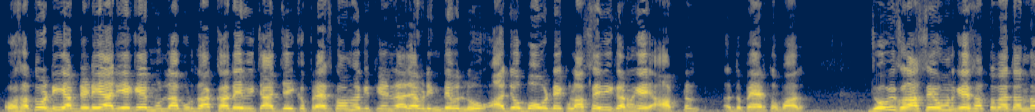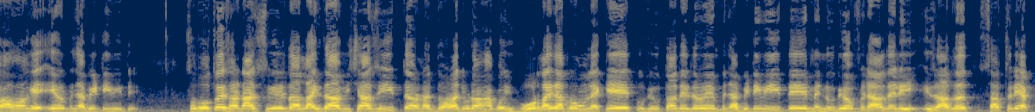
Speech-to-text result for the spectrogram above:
ਉਹ ਸਭ ਤੋਂ ਵੱਡੀ ਅਪਡੇਟ ਇਹ ਆ ਰਹੀ ਹੈ ਕਿ ਮੁੱਲਾਪੁਰ ਦਾਖਾ ਦੇ ਵਿੱਚ ਅੱਜ ਇੱਕ ਪ੍ਰੈਸ ਕਾਨਫਰੰਸ ਕੀਤੀ ਨੇ ਰਾਜਾ ਵੜਿੰਗ ਦੇ ਵੱਲੋਂ। ਅੱਜ ਉਹ ਬਹੁਤ ਵੱਡੇ ਖੁਲਾਸੇ ਵੀ ਕਰਨਗੇ ਆਫਟਰ ਦੁਪਹਿਰ ਤੋਂ ਬਾਅਦ। ਜੋ ਵੀ ਖੁਲਾਸੇ ਹੋਣਗੇ, ਸਭ ਤੋਂ ਪਹਿਲਾਂ ਤੁਹਾਨੂੰ ਦਵਾਵਾਂਗੇ ਏਵਰ ਪੰਜਾਬੀ ਟੀਵੀ ਤੇ। ਸੋ ਦੋਸਤੋ, ਇਹ ਸਾਡਾ ਸਵੇਰ ਦਾ ਲਾਈਵ ਦਾ ਵਿਸ਼ਾ ਸੀ, ਤੁਹਾਡੇ ਨਾਲ ਦੁਬਾਰਾ ਜੁੜਾਂਗਾ, ਕੋਈ ਹੋਰ ਲਾਈਵ ਦਾ ਪ੍ਰੋਗਰਾਮ ਲੈ ਕੇ। ਤੁਸੀਂ ਉੱਤਾ ਦੇ ਦਿਓ ਇਹ ਪੰਜਾਬੀ ਟੀਵੀ ਤੇ ਮੈਨੂੰ ਦਿਓ ਫਿਲਹਾਲ ਦੇ ਲਈ ਇਜਾਜ਼ਤ। ਸਤਿ ਸ੍ਰੀ ਅਕਾਲ।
